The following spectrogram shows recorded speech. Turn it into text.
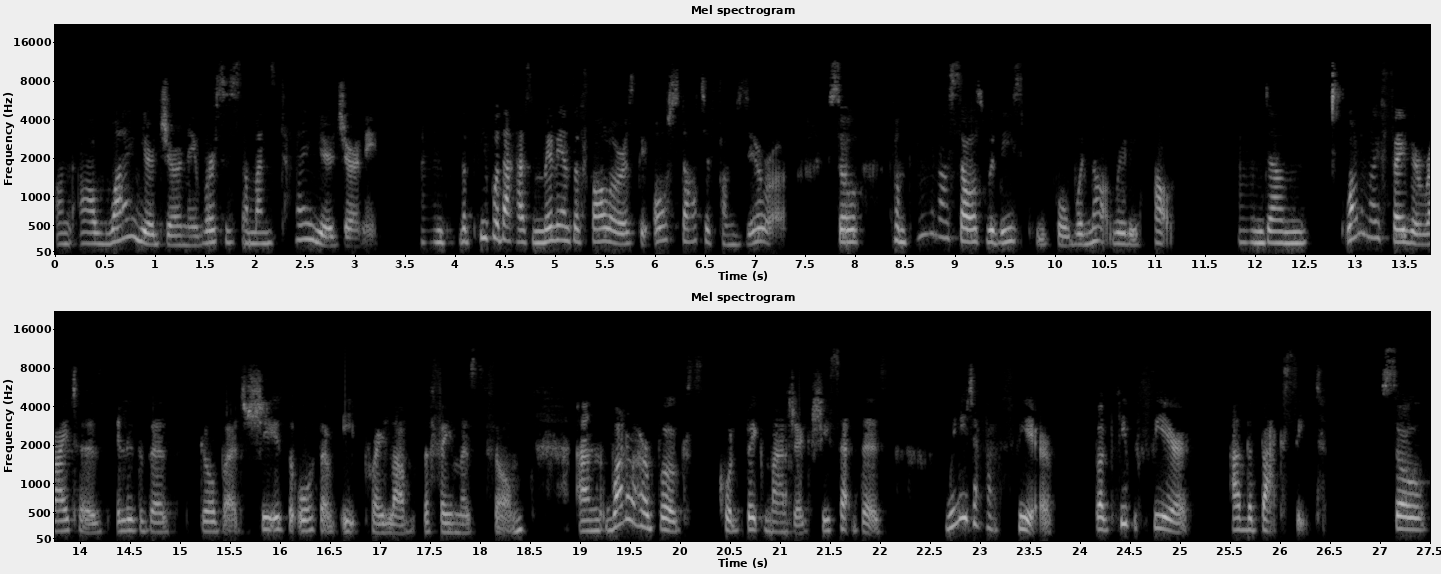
on our one year journey versus someone's 10 year journey. And the people that has millions of followers, they all started from zero. So comparing ourselves with these people would not really help. And um, one of my favorite writers, Elizabeth Gilbert, she is the author of Eat, Pray, Love, the famous film. And one of her books called Big Magic, she said this We need to have fear, but keep fear at the back seat. So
